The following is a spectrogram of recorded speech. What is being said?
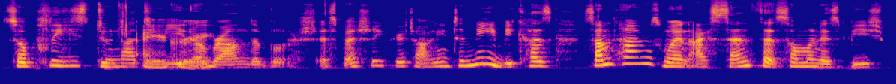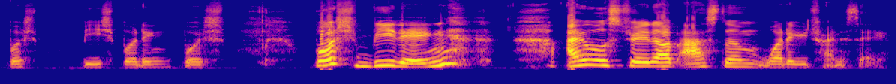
So please do not I beat agree. around the bush, especially if you're talking to me, because sometimes when I sense that someone is beach bush beach butting bush bush beating, I will straight up ask them, "What are you trying to say?"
